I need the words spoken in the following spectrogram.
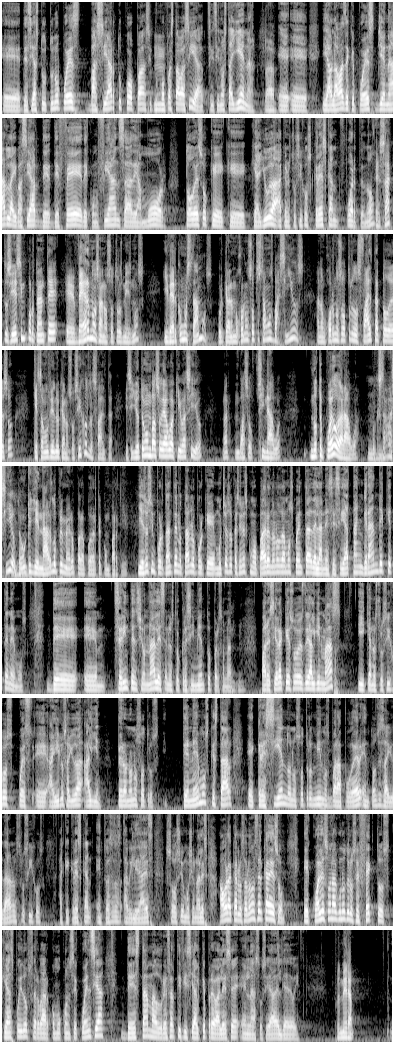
Eh, decías tú, tú no puedes vaciar tu copa si tu Mm. copa está vacía, si, si no está llena. Claro. Eh, eh, y hablabas de que puedes llenarla y vaciar de, de fe, de confianza, de amor, todo eso que, que- que ayuda a que nuestros hijos crezcan fuertes, ¿no? Exacto, sí es importante vernos a nosotros mismos y ver cómo estamos, porque a lo mejor nosotros estamos vacíos, a lo mejor nosotros nos falta todo eso que estamos viendo que a nuestros hijos les falta. Y si yo tengo un vaso de agua aquí vacío, bueno, un vaso sin agua, no te puedo dar agua, porque está vacío, tengo que llenarlo primero para poderte compartir. Y eso es importante notarlo porque en muchas ocasiones como padres no nos damos cuenta de la necesidad tan grande que tenemos de eh, ser intencionales en nuestro crecimiento personal. Pareciera que eso es de alguien más y que a nuestros hijos, pues eh, ahí los ayuda alguien, pero no nosotros. Tenemos que estar eh, creciendo nosotros mismos para poder entonces ayudar a nuestros hijos a que crezcan en todas esas habilidades socioemocionales. Ahora, Carlos, hablando acerca de eso, eh, ¿cuáles son algunos de los efectos que has podido observar como consecuencia de esta madurez artificial que prevalece en la sociedad del día de hoy? Pues mira,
